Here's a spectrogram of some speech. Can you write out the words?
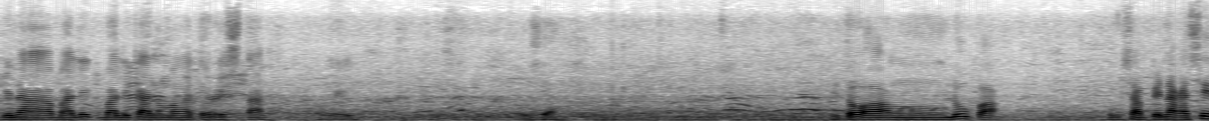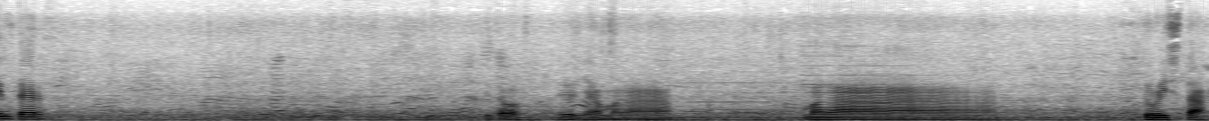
binabalik-balikan ng mga turista. Okay. Ito siya. Ito ang lupa kung saan pinaka-center. Ito yun yung mga mga turista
